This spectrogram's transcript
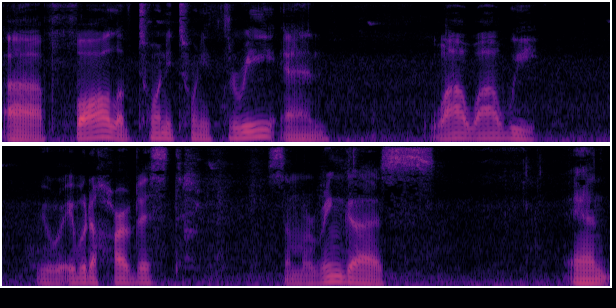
uh, fall of 2023 and wow, wow, we. We were able to harvest some moringas. And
